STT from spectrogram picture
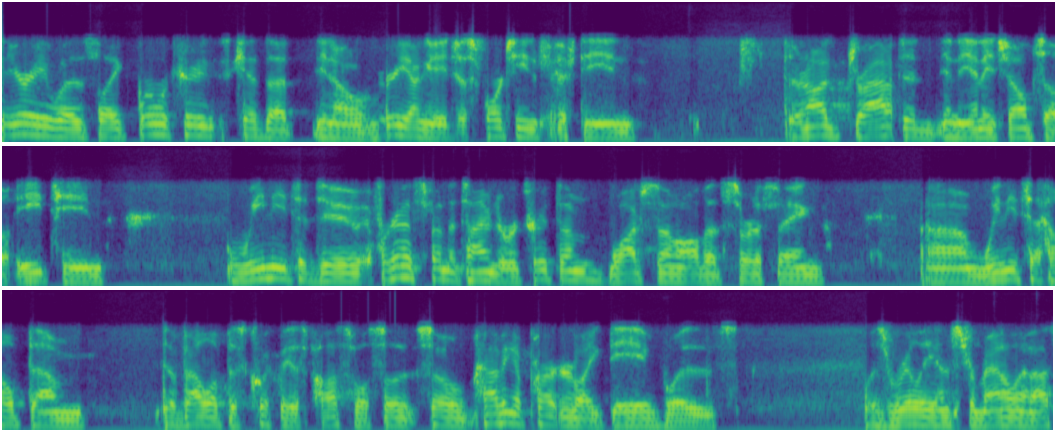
theory was like we're recruiting these kids at you know very young ages, 14, 15. They're not drafted in the NHL till 18. We need to do if we're going to spend the time to recruit them, watch them, all that sort of thing. Um, we need to help them develop as quickly as possible. So so having a partner like Dave was was really instrumental in us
